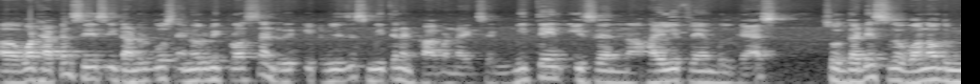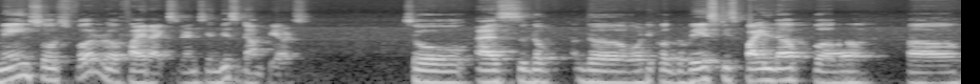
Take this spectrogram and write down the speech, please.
uh, what happens is it undergoes anaerobic process and re- it releases methane and carbon dioxide. Methane is a uh, highly flammable gas, so that is uh, one of the main source for fire accidents in these dump yards. So as the the what you call the waste is piled up, uh, uh,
